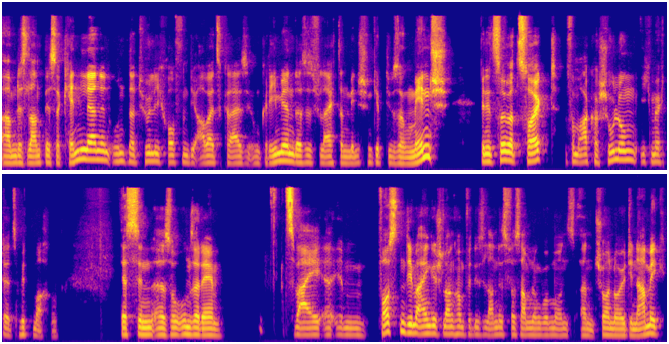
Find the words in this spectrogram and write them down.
ähm, das Land besser kennenlernen und natürlich hoffen die Arbeitskreise und Gremien, dass es vielleicht dann Menschen gibt, die sagen, Mensch, bin jetzt so überzeugt vom AK Schulung, ich möchte jetzt mitmachen. Das sind äh, so unsere zwei äh, Pfosten, die wir eingeschlagen haben für diese Landesversammlung, wo wir uns an schon eine neue Dynamik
